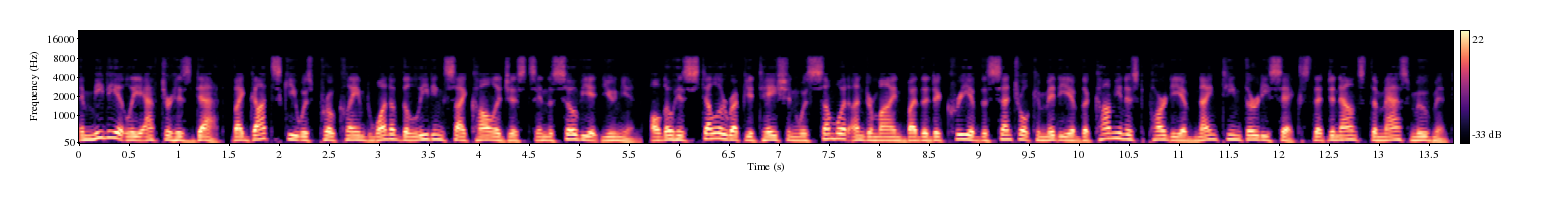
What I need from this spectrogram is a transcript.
Immediately after his death, Vygotsky was proclaimed one of the leading psychologists in the Soviet Union, although his stellar reputation was somewhat undermined by the decree of the Central Committee of the Communist Party of 1936 that denounced the mass movement,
